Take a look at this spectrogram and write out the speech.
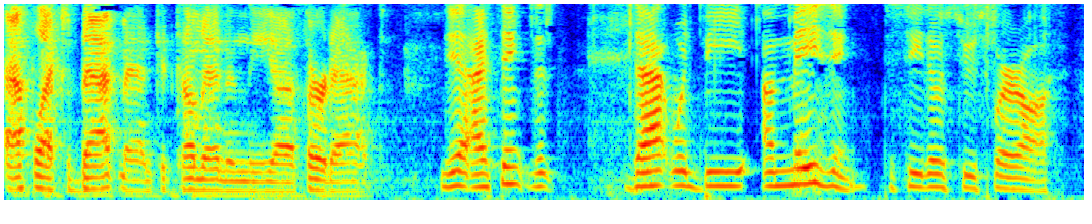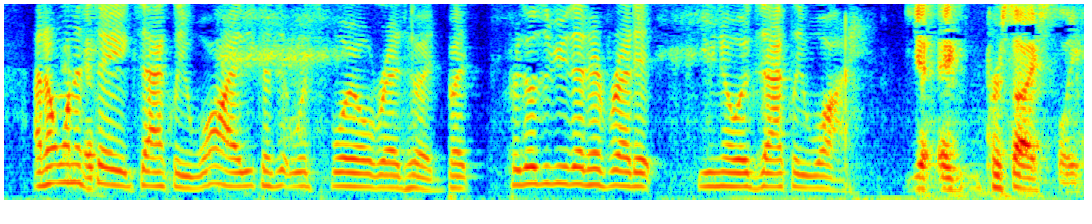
Affleck's Batman could come in in the uh, third act. Yeah, I think that that would be amazing to see those two square off. I don't want to say exactly why because it would spoil Red Hood, but for those of you that have read it, you know exactly why. Yeah, precisely.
